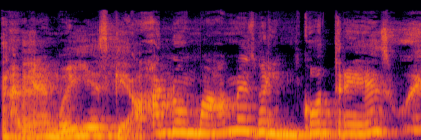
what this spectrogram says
habían güeyes que, ah, no mames, brincó tres, güey.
